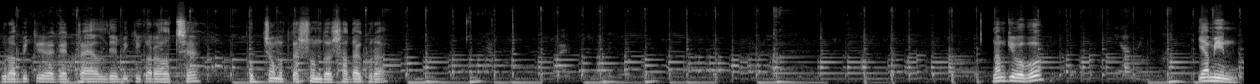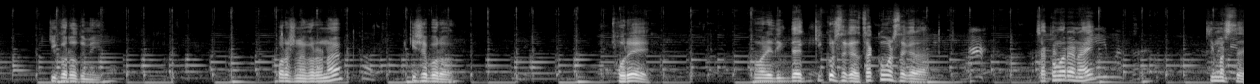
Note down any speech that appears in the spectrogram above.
ঘোড়া বিক্রির আগে ট্রায়াল দিয়ে বিক্রি করা হচ্ছে। খুব চমৎকার সুন্দর সাদা ঘোড়া। নাম কি বাবু? ইয়ামিন। কি করো তুমি? পড়াশোনা করো না? কিসে পড়ো? ফোরে? তোমার এদিক দিয়ে কি করছে কারা? চাকু মারছে কারা? চাকু মারে নাই? কি মারছে?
